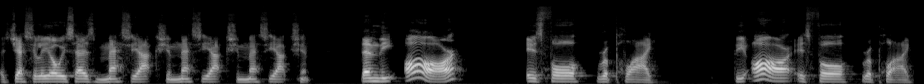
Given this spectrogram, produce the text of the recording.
As Jessie Lee always says, messy action, messy action, messy action. Then the R is for reply. The R is for reply.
